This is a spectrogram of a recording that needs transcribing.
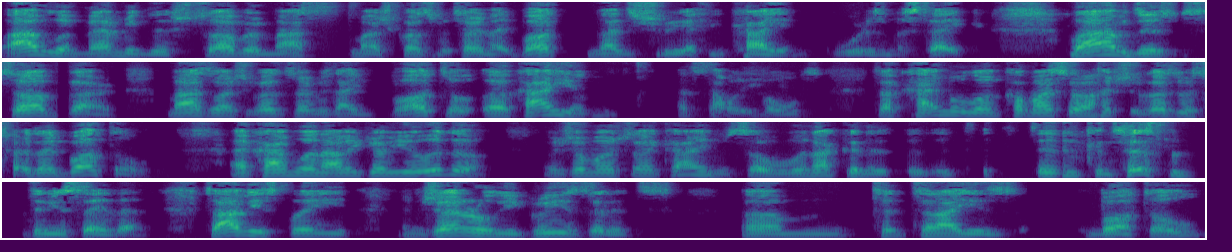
I've remember the sober mas mashkos v'tornai, but not should be I think kayim. Word is a mistake. Lav the sober mas mashkos v'tornai bottle uh, kayim. That's not what he holds. So kayim ulon kamasor mashkos v'tornai bottle, and kayim ulon amik of Yehuda. So we're not going to. It's inconsistent if you say that. So obviously, in general, he agrees that it's um, tonight is bottle,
